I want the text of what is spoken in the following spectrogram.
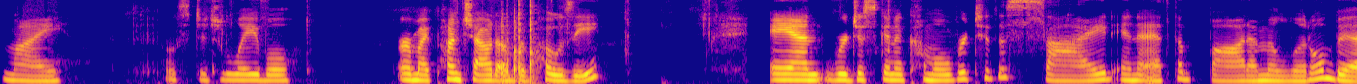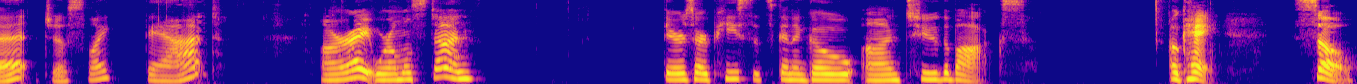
my postage label or my punch out of the posy. And we're just going to come over to the side and at the bottom a little bit, just like that. All right, we're almost done. there's our piece that's going to go onto the box. Okay, so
